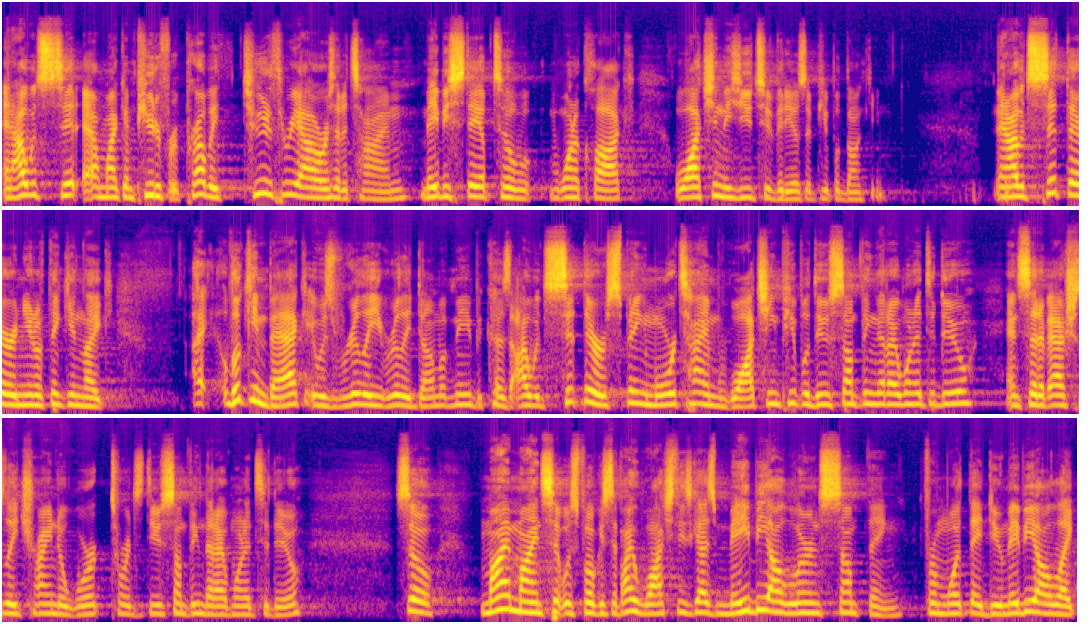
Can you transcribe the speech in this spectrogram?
And I would sit on my computer for probably two to three hours at a time, maybe stay up till one o'clock watching these YouTube videos of people dunking. And I would sit there and, you know, thinking like, I, looking back, it was really, really dumb of me because I would sit there spending more time watching people do something that I wanted to do instead of actually trying to work towards do something that I wanted to do. So my mindset was focused if I watch these guys, maybe I'll learn something from what they do. Maybe I'll like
